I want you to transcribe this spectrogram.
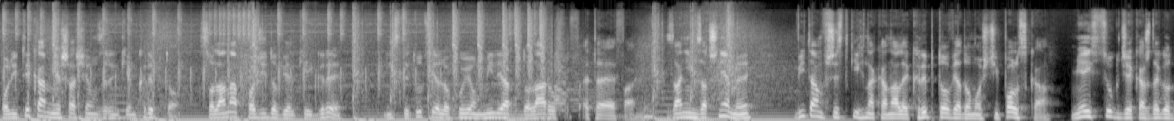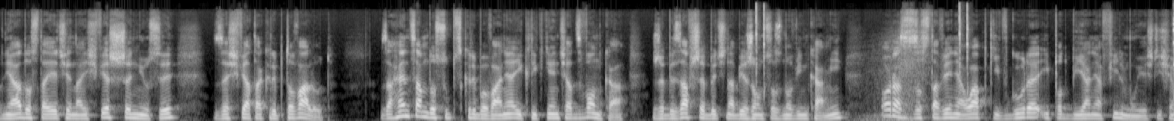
Polityka miesza się z rynkiem krypto. Solana wchodzi do wielkiej gry. Instytucje lokują miliard dolarów w ETF-ach. Zanim zaczniemy, witam wszystkich na kanale Krypto Wiadomości Polska, miejscu, gdzie każdego dnia dostajecie najświeższe newsy ze świata kryptowalut. Zachęcam do subskrybowania i kliknięcia dzwonka, żeby zawsze być na bieżąco z nowinkami oraz zostawienia łapki w górę i podbijania filmu, jeśli się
